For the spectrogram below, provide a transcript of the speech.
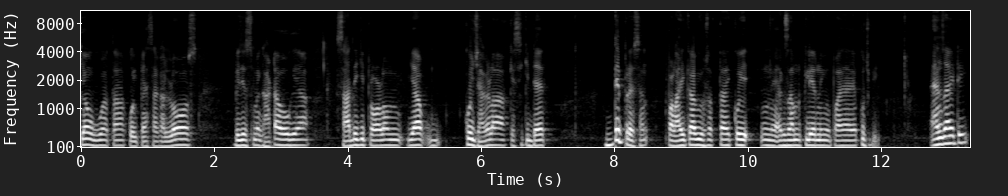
क्यों हुआ था, कोई पैसा का लॉस बिज़नेस में घाटा हो गया, शादी की प्रॉब्लम या कोई झगड़ा, किसी की डेथ डिप्रेशन पढ़ाई का भी हो सकता है, कोई एग्ज़ाम क्लियर नहीं हो पाया या कुछ भी। एनजाइटी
